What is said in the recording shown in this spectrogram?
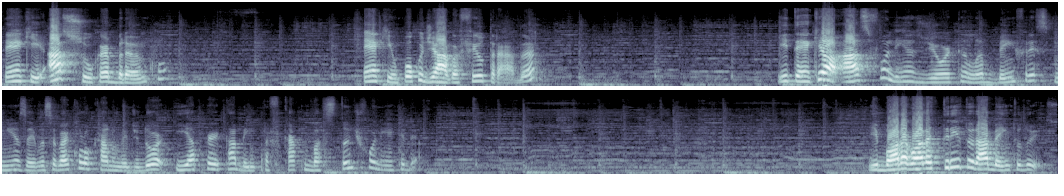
Tem aqui açúcar branco. Tem aqui um pouco de água filtrada. E tem aqui, ó, as folhinhas de hortelã bem fresquinhas. Aí você vai colocar no medidor e apertar bem para ficar com bastante folhinha aqui dentro. E bora agora triturar bem tudo isso.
